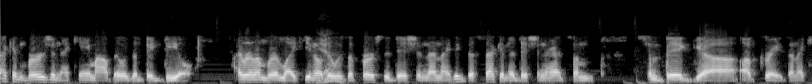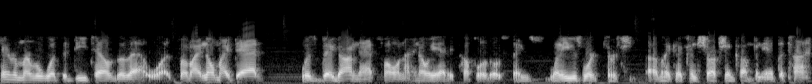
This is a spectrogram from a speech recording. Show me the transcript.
second version that came out. That was a big deal. I remember like you know Yeah. there was the first edition, then I think the second edition had some some big uh, upgrades, and I can't remember what the details of that was. But I know my dad was big on that phone. I know he had a couple of those things when he was working for uh, like a construction company at the time.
